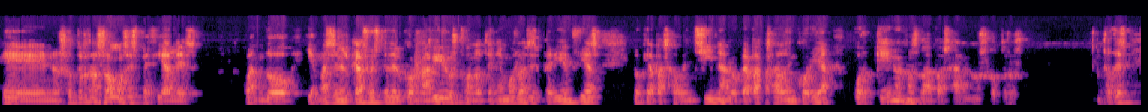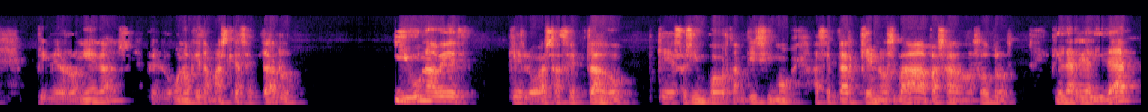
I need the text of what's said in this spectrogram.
Eh, nosotros no somos especiales. Cuando, y además en el caso este del coronavirus, cuando tenemos las experiencias, lo que ha pasado en China, lo que ha pasado en Corea, ¿por qué no nos va a pasar a nosotros? Entonces, primero lo niegas, pero luego no queda más que aceptarlo. Y una vez que lo has aceptado, que eso es importantísimo, aceptar que nos va a pasar a nosotros, que la realidad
